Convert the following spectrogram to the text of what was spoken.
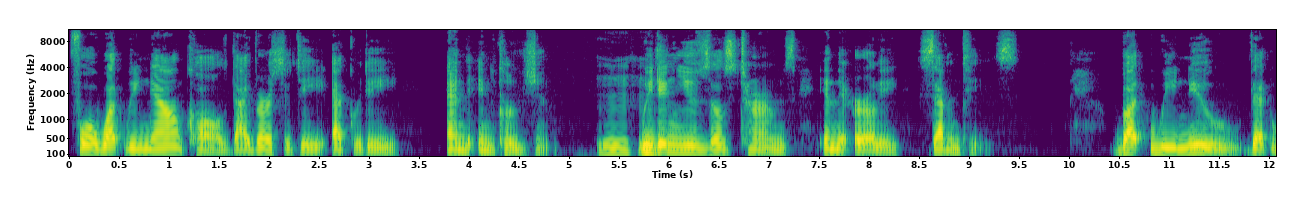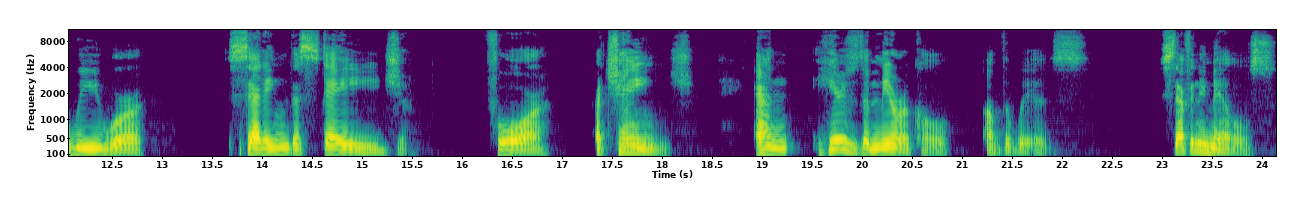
for what we now call diversity, equity, and inclusion. Mm-hmm. We didn't use those terms in the early 70s, but we knew that we were setting the stage for a change. And here's the miracle of The Wiz Stephanie Mills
